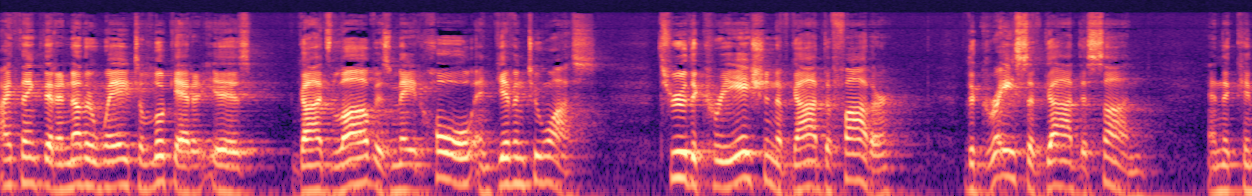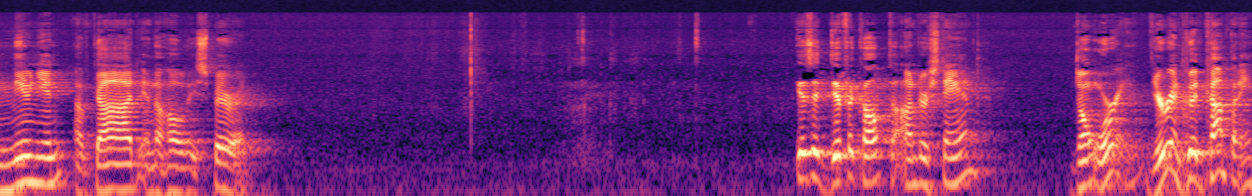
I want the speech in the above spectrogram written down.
I think that another way to look at it is God's love is made whole and given to us through the creation of God the Father, the grace of God the Son, and the communion of God in the Holy Spirit. Is it difficult to understand? Don't worry, you're in good company.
